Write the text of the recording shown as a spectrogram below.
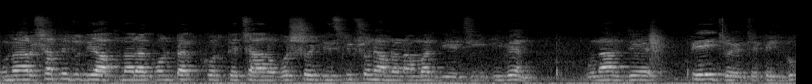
ওনার সাথে যদি আপনারা কন্ট্যাক্ট করতে চান, অবশ্যই ডিসক্রিপশনে আমরা নাম্বার দিয়েছি। ইভেন ওনার যে পেজ রয়েছে ফেসবুক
